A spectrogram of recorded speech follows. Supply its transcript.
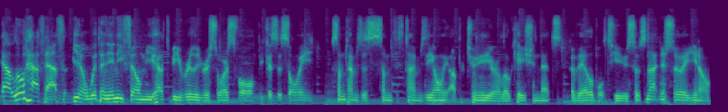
yeah, a little half-half. Mm-hmm. You know, with an indie film, you have to be really resourceful because it's only sometimes it's sometimes the only opportunity or location that's available to you. So it's not necessarily you know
